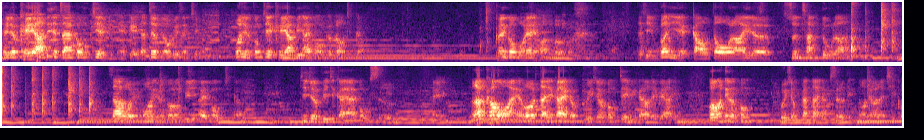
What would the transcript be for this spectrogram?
摕着 K 啊，你就知影讲这面的加值，这毋是我开算笑。我就讲这 K 啊比 iPhone 更高一高，可能讲无遐尼环保，就是毋管伊的厚度啦、伊个顺畅度啦，啥货，我就讲拢比 iPhone 一高，至少比即届 iPhone 十。嘿，咱看完的，我等下甲伊个分享讲这面到底要安用。我换顶个讲非常简单，能设定，我等下来试看。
